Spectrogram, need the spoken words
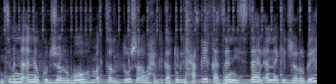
نتمنى أنكم تجربوه ما تردوش راه واحد الكاطو اللي حقيقة يستاهل أنك تجربيه.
